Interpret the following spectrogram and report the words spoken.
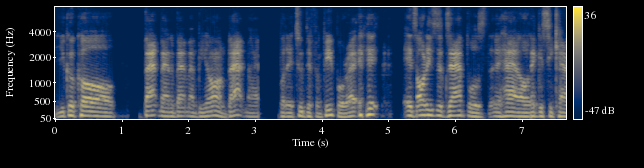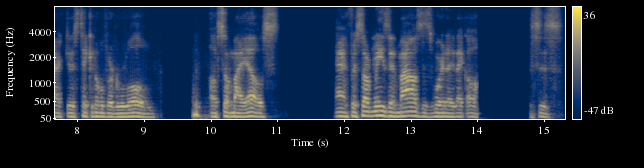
You could call Batman and Batman Beyond Batman, but they're two different people, right? it's all these examples that had all legacy characters taking over the role of somebody else. And for some reason, Miles is where they're like, oh, this is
